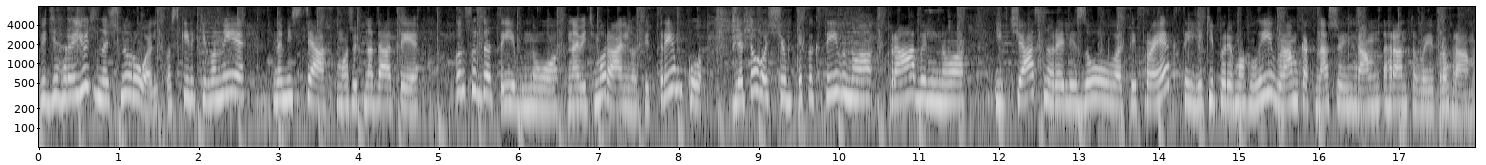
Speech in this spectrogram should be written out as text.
відіграють значну роль, оскільки вони на місцях можуть надати консультативну, навіть моральну підтримку для того, щоб ефективно, правильно і вчасно реалізовувати проекти, які перемогли в рамках нашої грантової програми.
